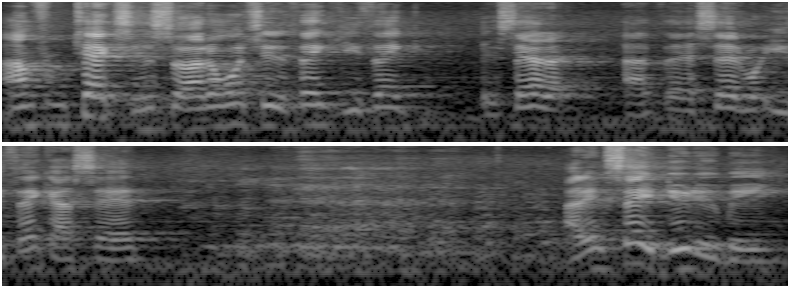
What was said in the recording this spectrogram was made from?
I'm from Texas, so I don't want you to think you think I said I, I said what you think I said. I didn't say do to be.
